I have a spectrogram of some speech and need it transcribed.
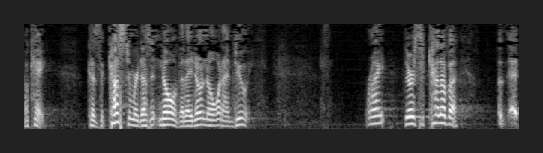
okay. Cause the customer doesn't know that I don't know what I'm doing. Right? There's a kind of a, a,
